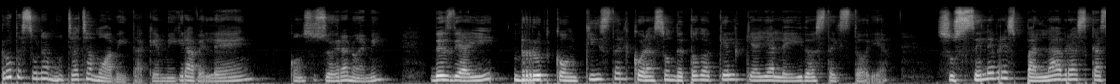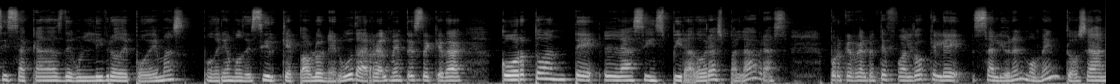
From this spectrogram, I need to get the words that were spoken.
Ruth es una muchacha moabita que emigra a Belén con su suegra Noemi. Desde ahí, Ruth conquista el corazón de todo aquel que haya leído esta historia. Sus célebres palabras casi sacadas de un libro de poemas, podríamos decir que Pablo Neruda realmente se queda corto ante las inspiradoras palabras porque realmente fue algo que le salió en el momento, o sea,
